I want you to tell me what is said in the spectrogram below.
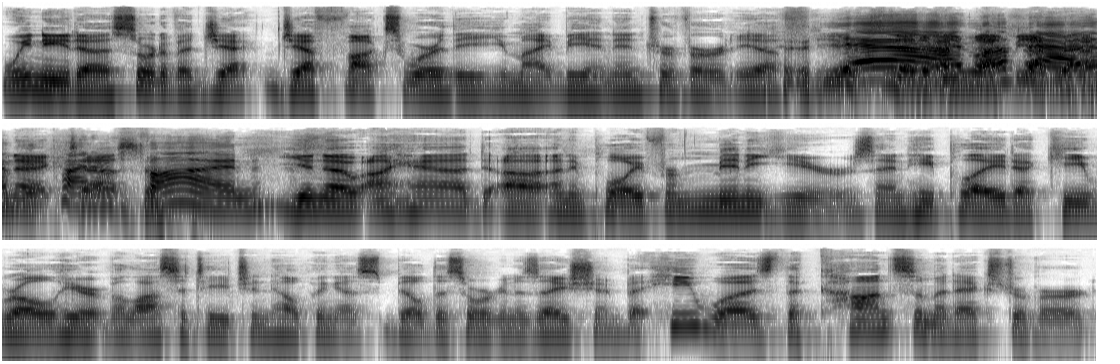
We need a sort of a Jeff, Jeff Foxworthy. You might be an introvert if. yeah, I love that. That'd be kind test. of fun. You know, I had uh, an employee for many years, and he played a key role here at Velociteach in helping us build this organization. But he was the consummate extrovert,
